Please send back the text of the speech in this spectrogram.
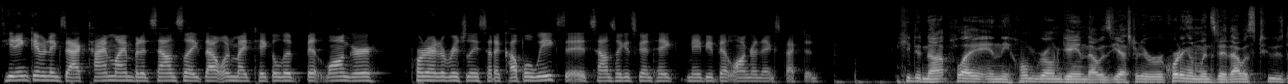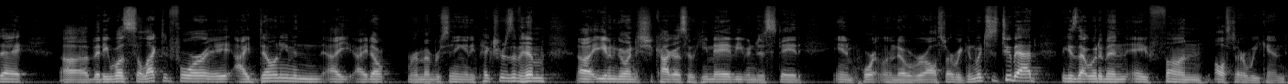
he didn't give an exact timeline, but it sounds like that one might take a little bit longer. Porter had originally said a couple weeks. It sounds like it's going to take maybe a bit longer than expected. He did not play in the homegrown game that was yesterday. We're recording on Wednesday. That was Tuesday. Uh, that he was selected for. I don't even I, I don't remember seeing any pictures of him uh, even going to Chicago. So he may have even just stayed in Portland over All Star Weekend, which is too bad because that would have been a fun All Star Weekend,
